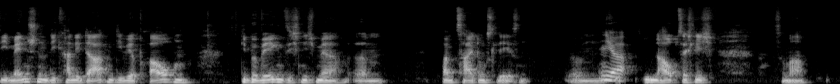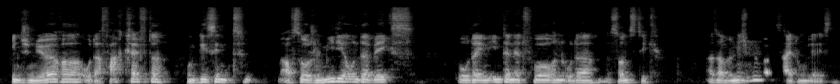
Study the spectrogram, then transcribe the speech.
die Menschen, die Kandidaten, die wir brauchen, die bewegen sich nicht mehr ähm, beim Zeitungslesen. Ähm, ja. Hauptsächlich, sagen wir, Ingenieure oder Fachkräfte und die sind auf Social Media unterwegs oder in Internetforen oder sonstig. Also aber nicht mhm. über Zeitung lesen.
